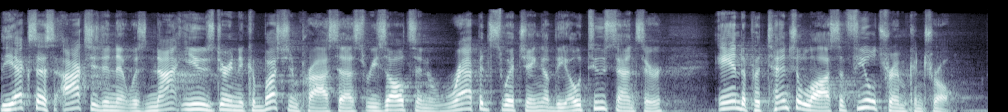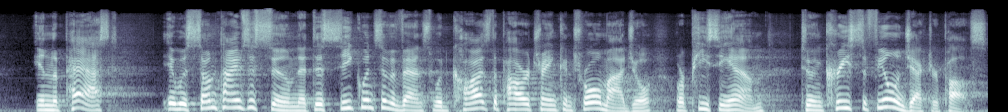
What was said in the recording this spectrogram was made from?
The excess oxygen that was not used during the combustion process results in rapid switching of the O2 sensor and a potential loss of fuel trim control. In the past, it was sometimes assumed that this sequence of events would cause the powertrain control module, or PCM, to increase the fuel injector pulse.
